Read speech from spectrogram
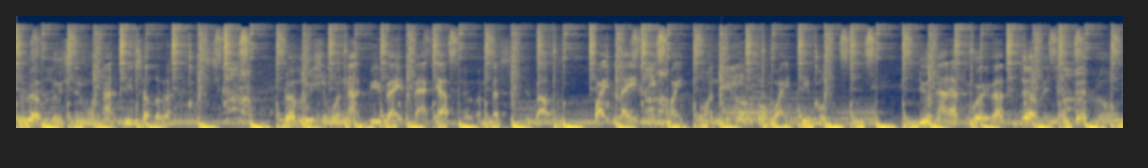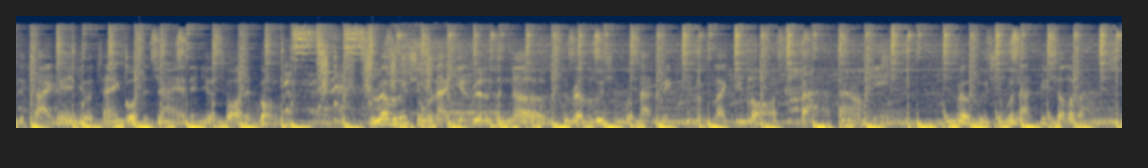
The revolution will not be televised. Revolution will not be right back after a message about white lightning, white tornadoes, or white people. You will not have to worry about the dove in your bedroom, the tiger in your tank, or the giant in your toilet bowl. The revolution will not get rid of the nubs. The revolution will not make you look like you lost five pounds. The revolution will not be televised.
